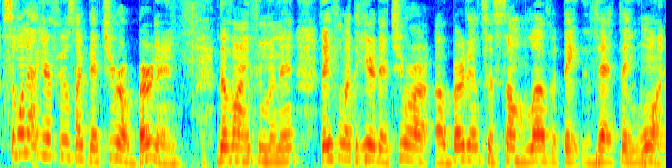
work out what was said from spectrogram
Someone out here feels like that you're a burden, divine feminine. They feel like to hear that you are a burden to some love that they that they want.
